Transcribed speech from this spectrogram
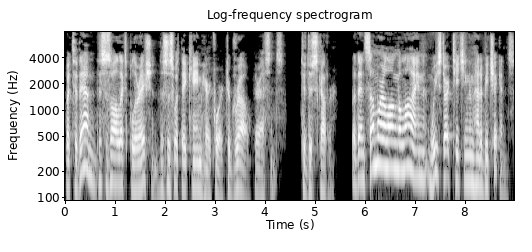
But to them, this is all exploration. This is what they came here for, to grow their essence, to discover. But then somewhere along the line, we start teaching them how to be chickens.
